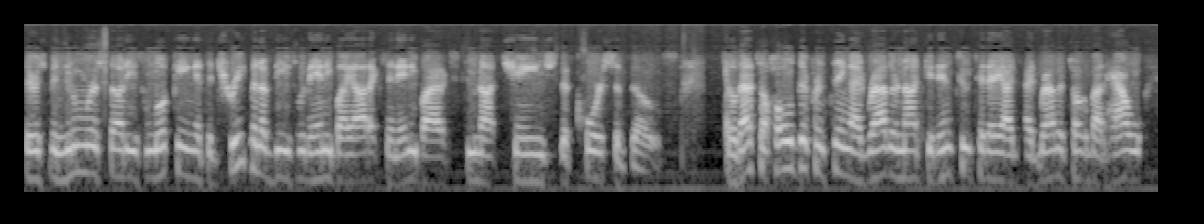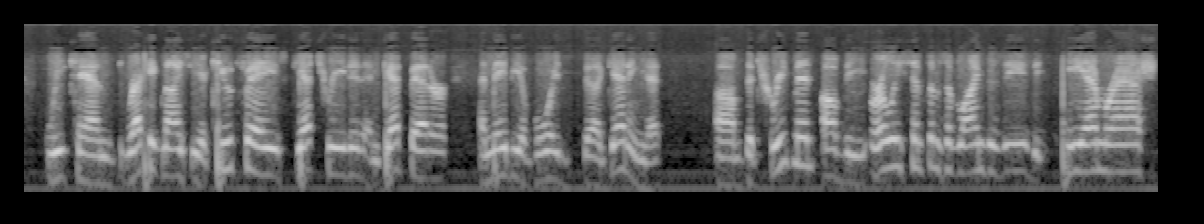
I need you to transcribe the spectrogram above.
There's been numerous studies looking at the treatment of these with antibiotics, and antibiotics do not change the course of those. So that's a whole different thing. I'd rather not get into today. I'd, I'd rather talk about how we can recognize the acute phase, get treated, and get better, and maybe avoid uh, getting it. Um, the treatment of the early symptoms of Lyme disease, the EM rash,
